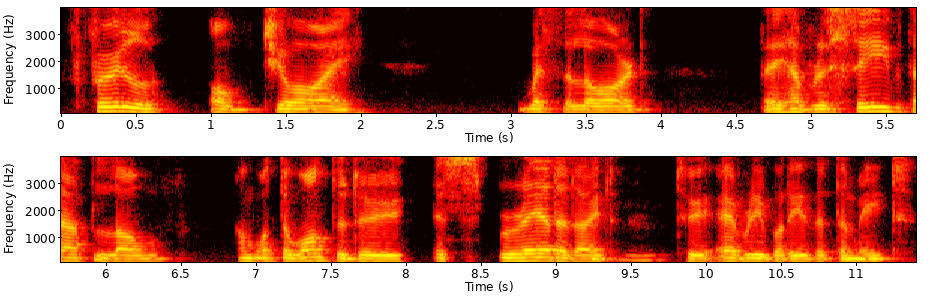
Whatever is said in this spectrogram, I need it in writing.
full of joy with the Lord. They have received that love, and what they want to do is spread it out mm-hmm. to everybody that they meet.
